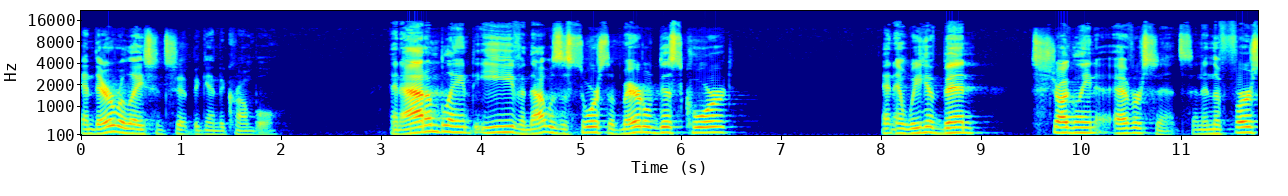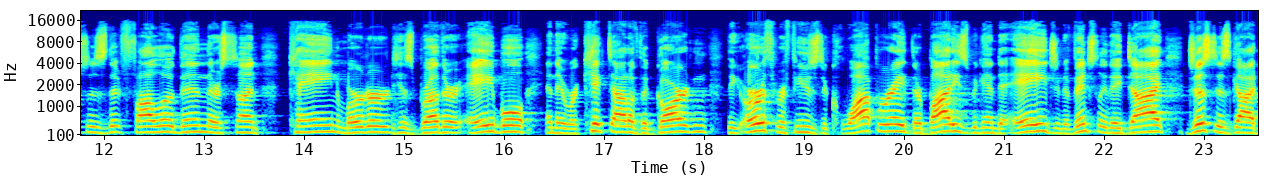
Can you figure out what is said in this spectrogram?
And their relationship began to crumble. And Adam blamed Eve, and that was a source of marital discord. And, and we have been struggling ever since. And in the verses that followed, then their son Cain murdered his brother Abel, and they were kicked out of the garden. The earth refused to cooperate. Their bodies began to age, and eventually they died, just as God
